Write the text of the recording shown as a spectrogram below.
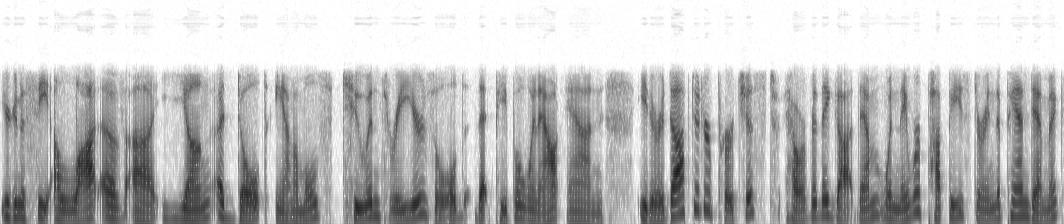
You're going to see a lot of uh, young adult animals, two and three years old, that people went out and either adopted or purchased, however they got them when they were puppies during the pandemic.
